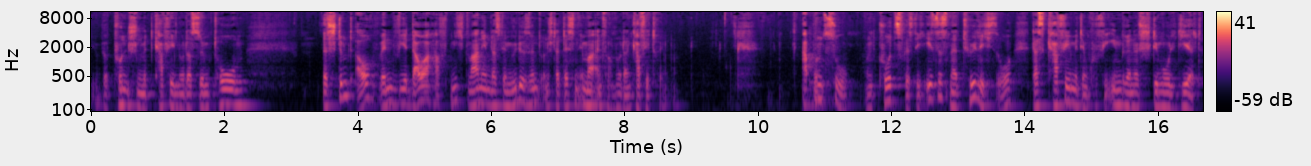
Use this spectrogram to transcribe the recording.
überpunschen mit Kaffee nur das Symptom. Das stimmt auch, wenn wir dauerhaft nicht wahrnehmen, dass wir müde sind und stattdessen immer einfach nur dann Kaffee trinken. Ab und zu und kurzfristig ist es natürlich so, dass Kaffee mit dem Koffein drinne stimuliert.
